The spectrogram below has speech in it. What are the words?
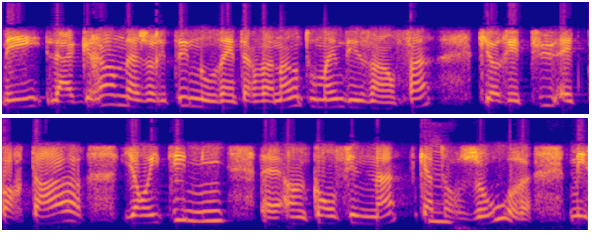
mais la grande majorité de nos intervenantes ou même des enfants qui auraient pu être porteurs, ils ont été mis euh, en confinement 14 mm. jours, mais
